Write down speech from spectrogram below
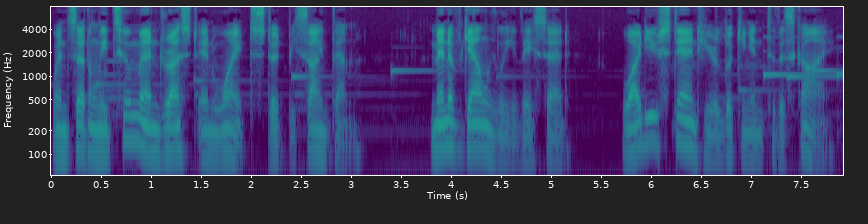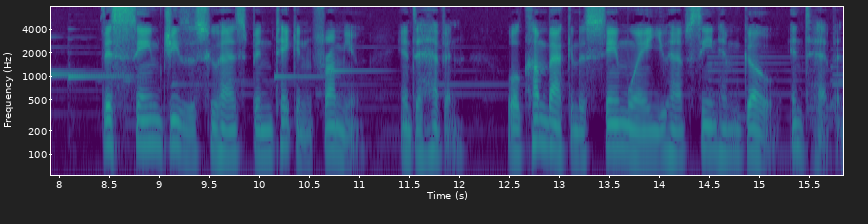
when suddenly two men dressed in white stood beside them. Men of Galilee, they said, why do you stand here looking into the sky? This same Jesus who has been taken from you into heaven will come back in the same way you have seen him go into heaven.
